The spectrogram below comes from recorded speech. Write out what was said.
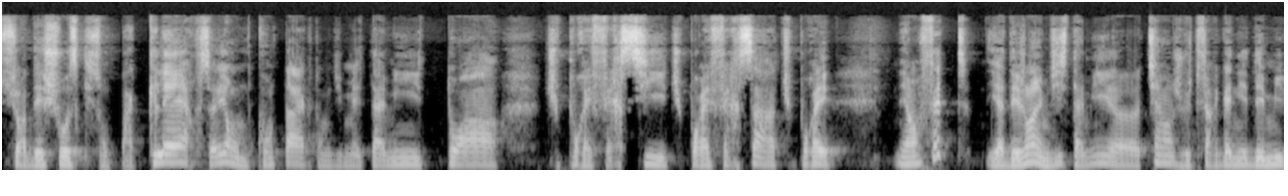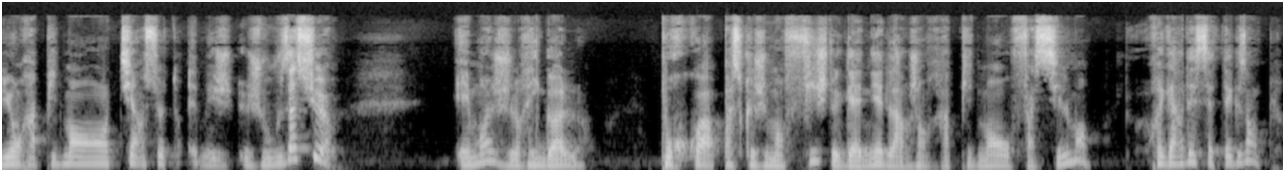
sur des choses qui sont pas claires. Vous savez, on me contacte, on me dit, mais Tami, toi, tu pourrais faire ci, tu pourrais faire ça, tu pourrais. Et en fait, il y a des gens, ils me disent, Tami, euh, tiens, je vais te faire gagner des millions rapidement, tiens, ce Mais je, je vous assure. Et moi, je rigole. Pourquoi? Parce que je m'en fiche de gagner de l'argent rapidement ou facilement. Regardez cet exemple.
